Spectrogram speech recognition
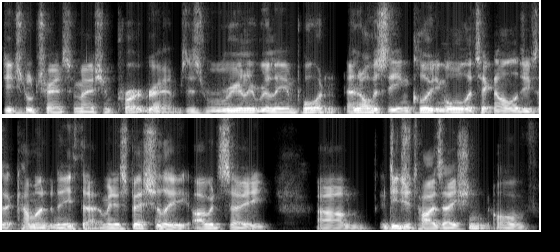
digital transformation programs is really, really important. And obviously, including all the technologies that come underneath that. I mean, especially, I would say, um, digitization of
